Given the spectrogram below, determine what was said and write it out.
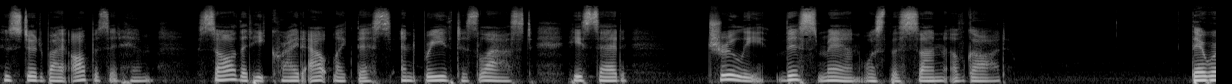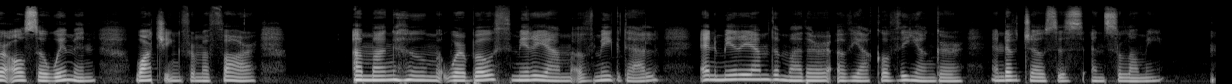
who stood by opposite him, saw that he cried out like this and breathed his last, he said, Truly, this man was the Son of God. There were also women watching from afar, among whom were both Miriam of Migdal and Miriam the mother of Yaakov the younger and of Joseph and Salome,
